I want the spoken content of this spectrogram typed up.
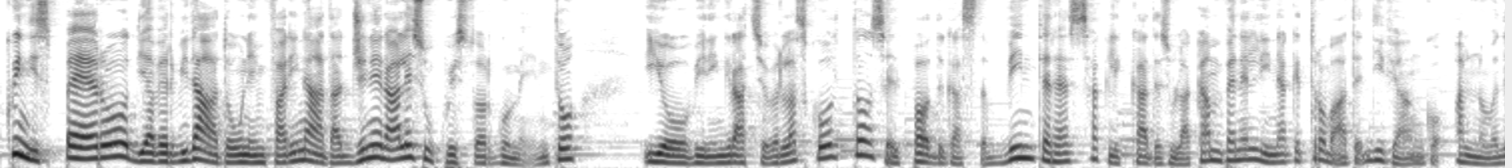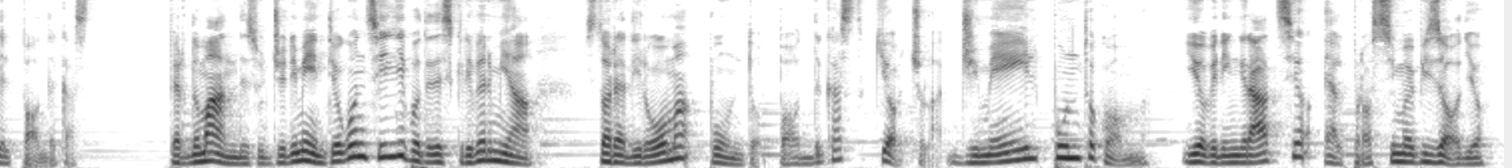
Quindi spero di avervi dato un'infarinata generale su questo argomento. Io vi ringrazio per l'ascolto, se il podcast vi interessa cliccate sulla campanellina che trovate di fianco al nome del podcast. Per domande, suggerimenti o consigli potete scrivermi a storiadiroma.podcast-gmail.com Io vi ringrazio e al prossimo episodio.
